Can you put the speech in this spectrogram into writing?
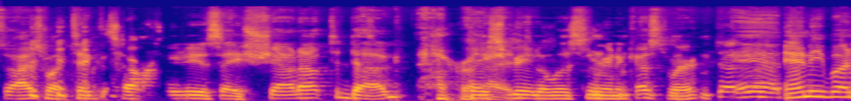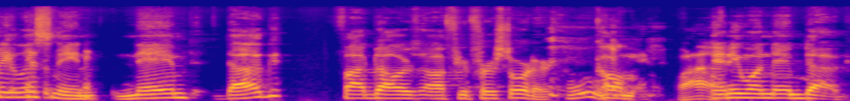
So I just want to take this opportunity to say shout out to Doug. All Thanks for being a listener and a customer. and anybody listening named Doug, $5 off your first order. Call me. Wow. Anyone named Doug,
